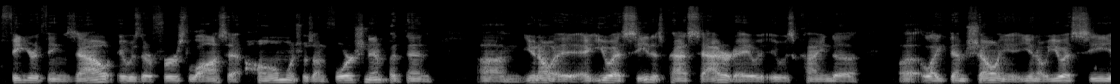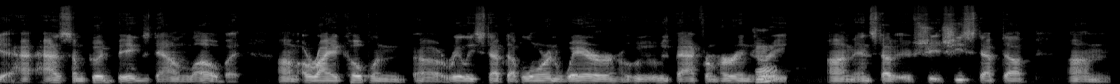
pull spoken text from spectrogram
figure things out. It was their first loss at home, which was unfortunate. But then, um, you know, at USC this past Saturday, it was kind of uh, like them showing it. You know, USC ha- has some good bigs down low, but um, Ariyah Copeland uh, really stepped up. Lauren Ware, who, who's back from her injury, right. um, and stuff, she she stepped up um,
